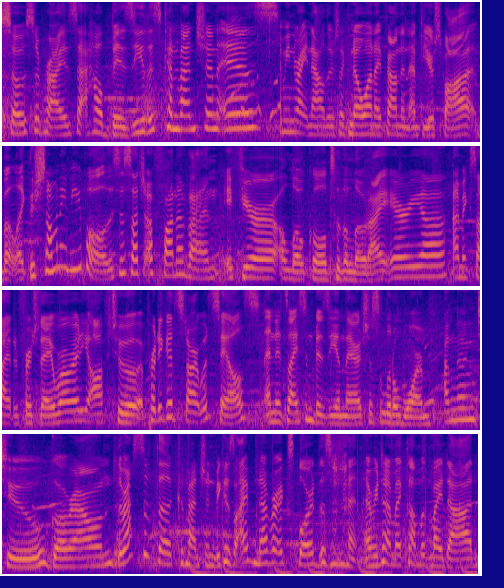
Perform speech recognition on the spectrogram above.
so surprised at how busy this convention is. I mean, right now there's like no one. I found an emptier spot, but like there's so many people. This is such a fun event. If you're a local to the Lodi area, I'm excited for today. We're already off to a pretty good start with sales, and it's nice and busy in there. It's just a little warm. I'm going to go around the rest of the convention because I've never explored this event. Every time I come with my dad,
